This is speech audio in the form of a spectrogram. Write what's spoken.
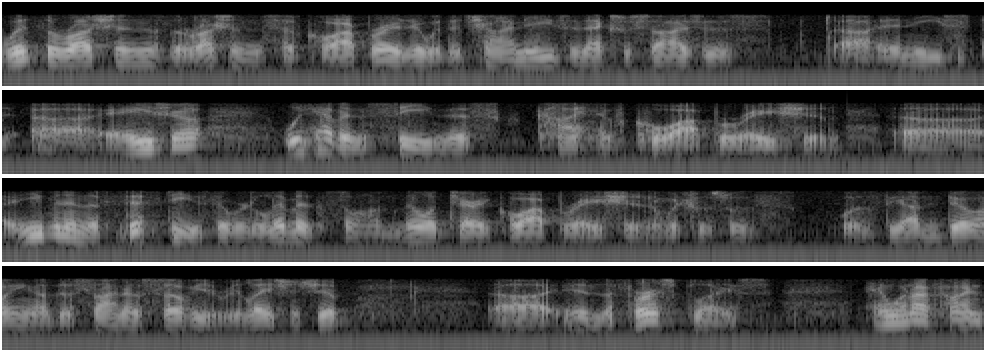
with the Russians. The Russians have cooperated with the Chinese in exercises uh, in East uh, Asia. We haven't seen this kind of cooperation. Uh, even in the 50s, there were limits on military cooperation, which was with was the undoing of the Sino-Soviet relationship uh, in the first place. And what I find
